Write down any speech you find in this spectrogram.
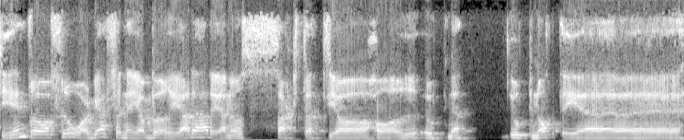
Det är en bra fråga, för när jag började hade jag nog sagt att jag har uppnått, uppnått det eh,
